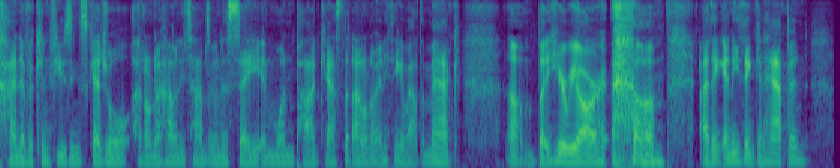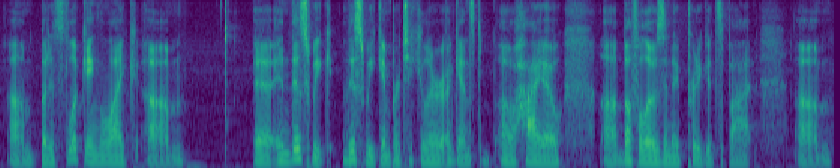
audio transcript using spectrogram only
kind of a confusing schedule. I don't know how many times I'm going to say in one podcast that I don't know anything about the MAC, um, but here we are. um, I think anything can happen, um, but it's looking like um, uh, in this week, this week in particular against Ohio, uh, Buffalo's in a pretty good spot. Um,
